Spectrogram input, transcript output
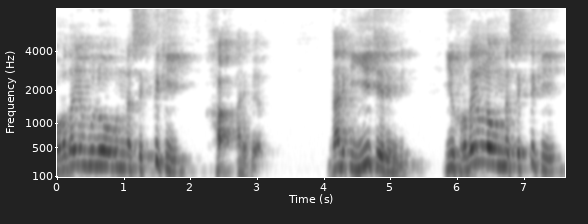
హృదయములో ఉన్న శక్తికి హ అని పేరు. దానికి ఈ చేరింది. ఈ హృదయంలో ఉన్న శక్తికి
